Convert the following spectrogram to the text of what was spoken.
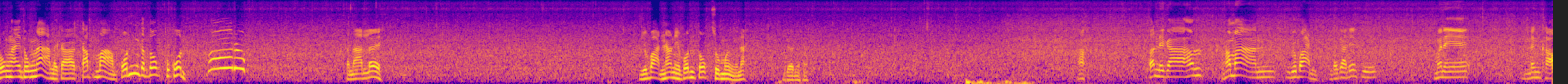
ทงไฮทงหน้าเลยก็กลับมาพ้นกระตกทุกคนอ้าว ขนาดเลย อยู่บ้านเท่านี้พ้นตกสุมือนะ เดินครับอะตอนนี้ก็เขาเขามาอันอยู่บ้านแล้วก็นี่คือเมื่อนี้หนึ่งเขา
